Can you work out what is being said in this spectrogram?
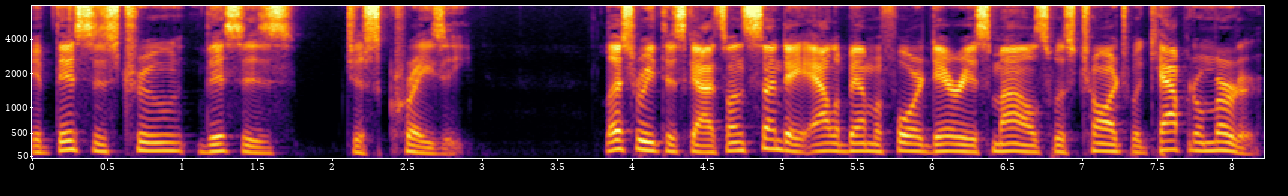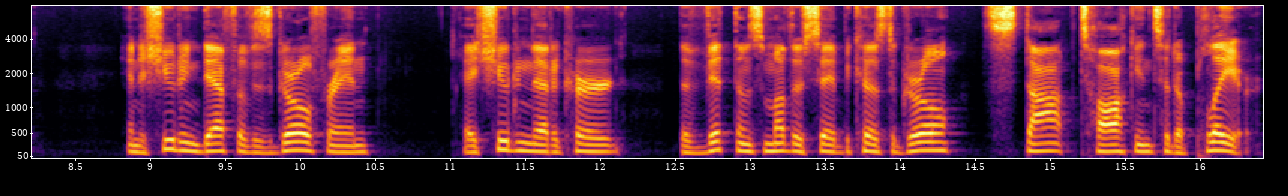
If this is true, this is just crazy. Let's read this, guys. On Sunday, Alabama forward Darius Miles was charged with capital murder in the shooting death of his girlfriend, a shooting that occurred, the victim's mother said, because the girl stopped talking to the player.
